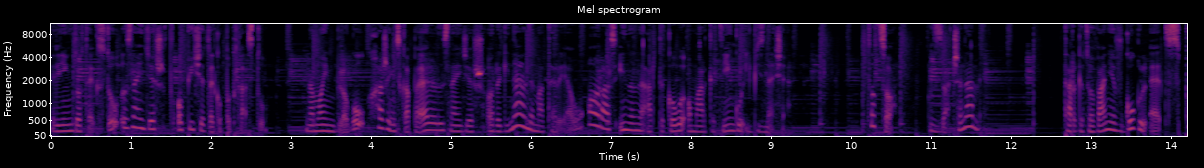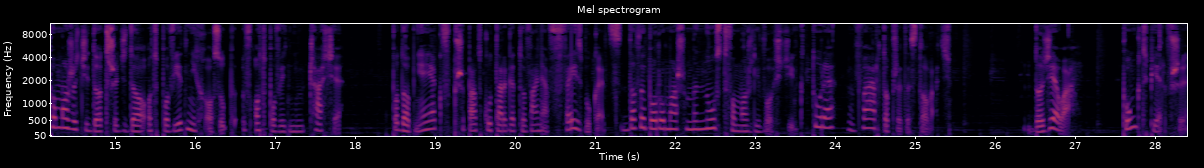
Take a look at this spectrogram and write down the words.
Link do tekstu znajdziesz w opisie tego podcastu. Na moim blogu harzyńska.pl znajdziesz oryginalny materiał oraz inne artykuły o marketingu i biznesie. To co? Zaczynamy! Targetowanie w Google Ads pomoże Ci dotrzeć do odpowiednich osób w odpowiednim czasie. Podobnie jak w przypadku targetowania w Facebook Ads, do wyboru masz mnóstwo możliwości, które warto przetestować. Do dzieła. Punkt pierwszy.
